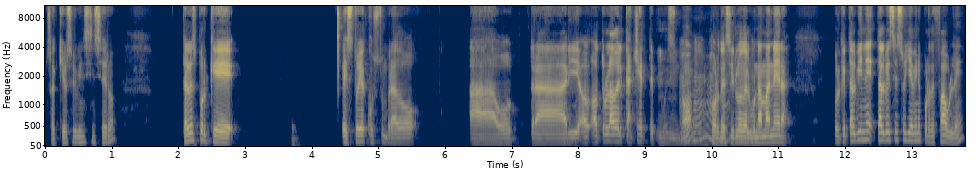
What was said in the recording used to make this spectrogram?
o sea, quiero ser bien sincero, tal vez porque estoy acostumbrado a otra área, a otro lado del cachete, pues. ¿no? Por decirlo de alguna manera. Porque tal, viene, tal vez eso ya viene por default, ¿eh?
